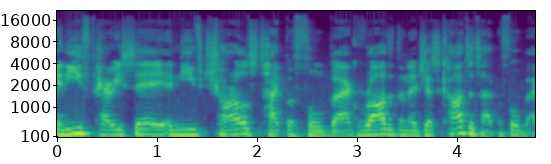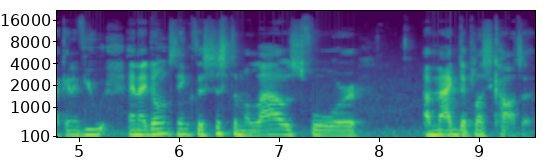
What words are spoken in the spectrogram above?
an Eve Perisset, an Eve Charles type of fullback rather than a Jess Carter type of fullback. And if you and I don't think the system allows for a Magda plus Carter.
